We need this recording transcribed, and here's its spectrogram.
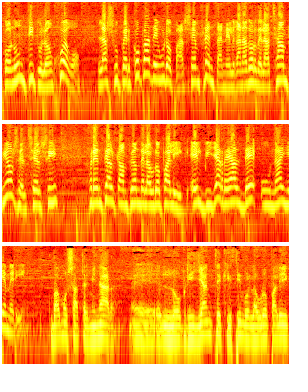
con un título en juego. La Supercopa de Europa se enfrentan el ganador de la Champions, el Chelsea, frente al campeón de la Europa League, el Villarreal de Unai Emery. Vamos a terminar eh, lo brillante que hicimos en la Europa League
